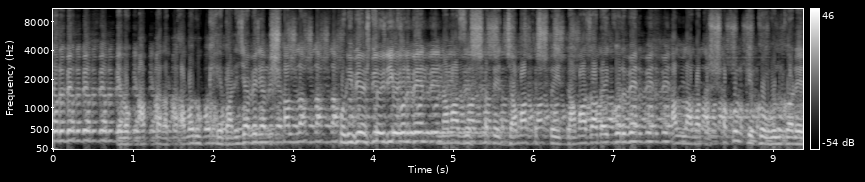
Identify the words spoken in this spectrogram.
করবে এবং আপনারা খেয়ে বাড়ি যাবেন ইনশাআল্লাহ। পরিবেশ তৈরি করবেন, নামাজের সাথে জামাতের সহিত নামাজ আদায় করবেন। আল্লাহ আমাদের সকলকে কবুল করেন।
